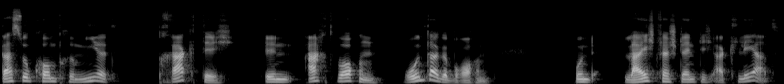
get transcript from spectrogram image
das so komprimiert, praktisch in acht Wochen runtergebrochen und leicht verständlich erklärt,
